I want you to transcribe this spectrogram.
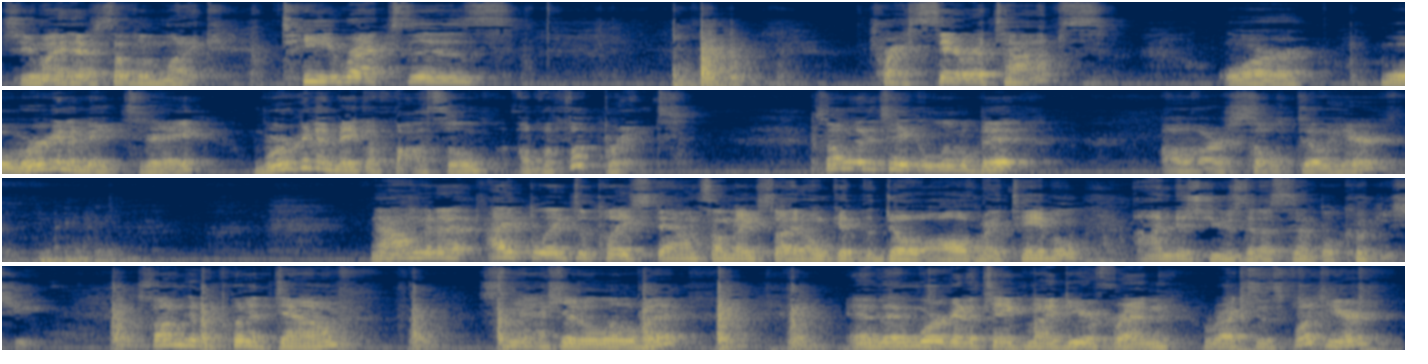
So you might have something like T-Rexes, Triceratops, or what we're going to make today, we're going to make a fossil of a footprint. So I'm going to take a little bit of our salt dough here. Now I'm gonna, I like to place down something so I don't get the dough all over my table. I'm just using a simple cookie sheet. So I'm gonna put it down, smash it a little bit, and then we're gonna take my dear friend Rex's foot here,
